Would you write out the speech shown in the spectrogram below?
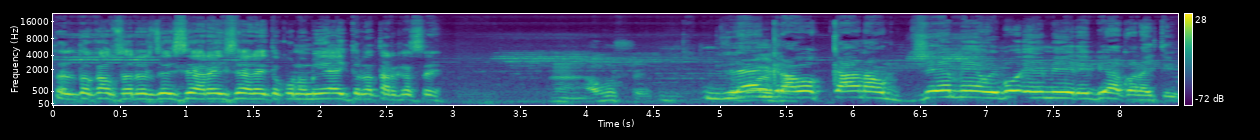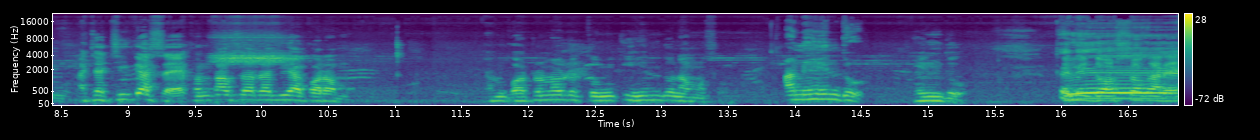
তাহলে তো কাউসারের যে চেহারা এই চেহারাই তো কোনো মেয়ে আইতো না তার কাছে। অবশ্যই। ল্যাংরা হোক কানা হোক যে মেয়ে হইব এই মেয়ের বিয়া করাই আচ্ছা ঠিক আছে এখন কাউসাররা বিয়া করামো। এখন ঘটনা হলো তুমি কি হিন্দু না মুসলমান? আমি হিন্দু। হিন্দু। তাহলে তুমি দর্শক আরে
